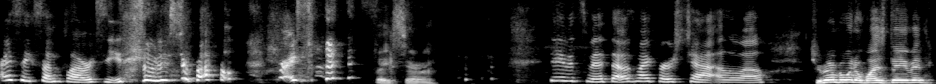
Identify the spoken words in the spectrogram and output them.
I say sunflower seeds. So does Joelle. Priceless. Thanks, Sarah. David Smith, that was my first chat. LOL. Do you remember when it was, David?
